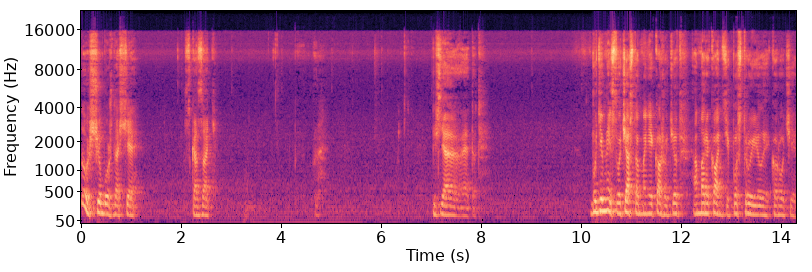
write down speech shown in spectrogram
Ну, що можна ще сказати? Після этот, будівництво часто мені кажуть, от американці построїли, коротше,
